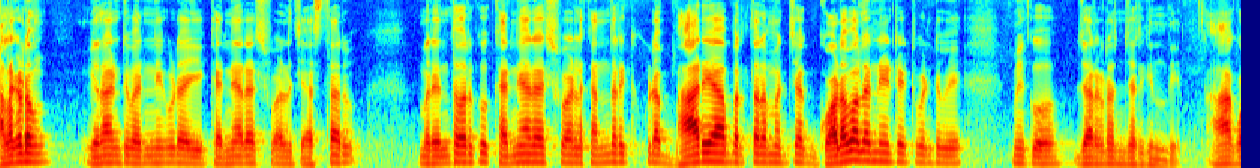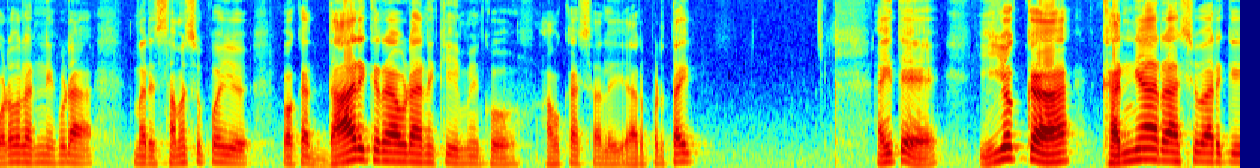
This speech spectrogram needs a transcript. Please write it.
అలగడం ఇలాంటివన్నీ కూడా ఈ కన్యారాశి వాళ్ళు చేస్తారు. మరి ఇంతవరకు కన్యారాశి వాళ్ళకందరికీ కూడా భార్యాభర్తల మధ్య గొడవలు అనేటటువంటివి మీకు జరగడం జరిగింది. ఆ గొడవలన్నీ కూడా మరి సమసిపోయి ఒక దారికి రావడానికి మీకు అవకాశాలు ఏర్పడతాయి. అయితే ఈ యొక్క కన్యా రాశి వారికి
